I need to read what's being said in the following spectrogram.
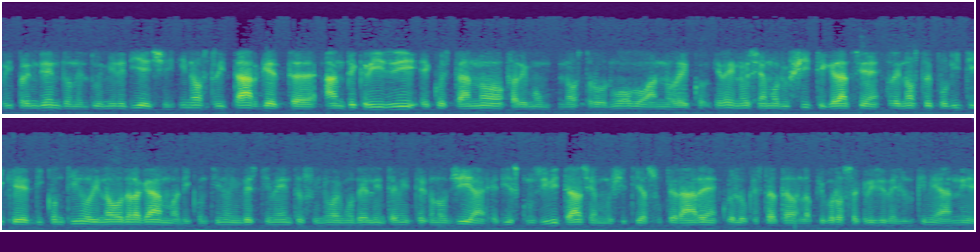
riprendendo nel 2010 i nostri target antecrisi e quest'anno faremo il nostro nuovo anno record. Direi noi siamo riusciti grazie alle nostre politiche di continuo rinnovo della gamma, di continuo investimento sui nuovi modelli in termini di tecnologia e di esclusività, siamo riusciti a superare quello che è stata la più grossa crisi negli ultimi anni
